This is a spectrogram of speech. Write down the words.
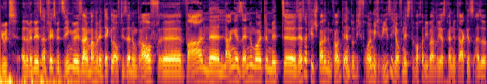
Gut, also wenn du jetzt anfängst mit Singen, würde ich sagen, machen wir den Deckel auf die Sendung drauf. Äh, war eine lange Sendung heute mit äh, sehr, sehr viel spannendem Content und ich freue mich riesig auf nächste Woche, lieber Andreas Kanyotakis. Also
